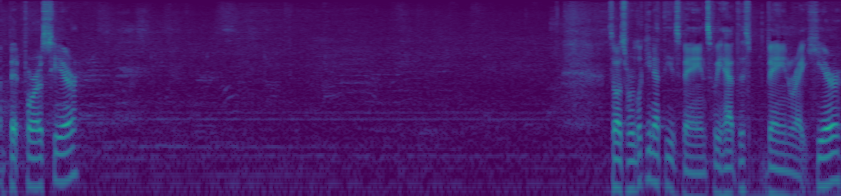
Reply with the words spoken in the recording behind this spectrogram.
a bit for us here. So as we're looking at these veins, we have this vein right here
